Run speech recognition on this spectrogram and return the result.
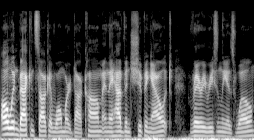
all went back in stock at Walmart.com, and they have been shipping out very recently as well.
